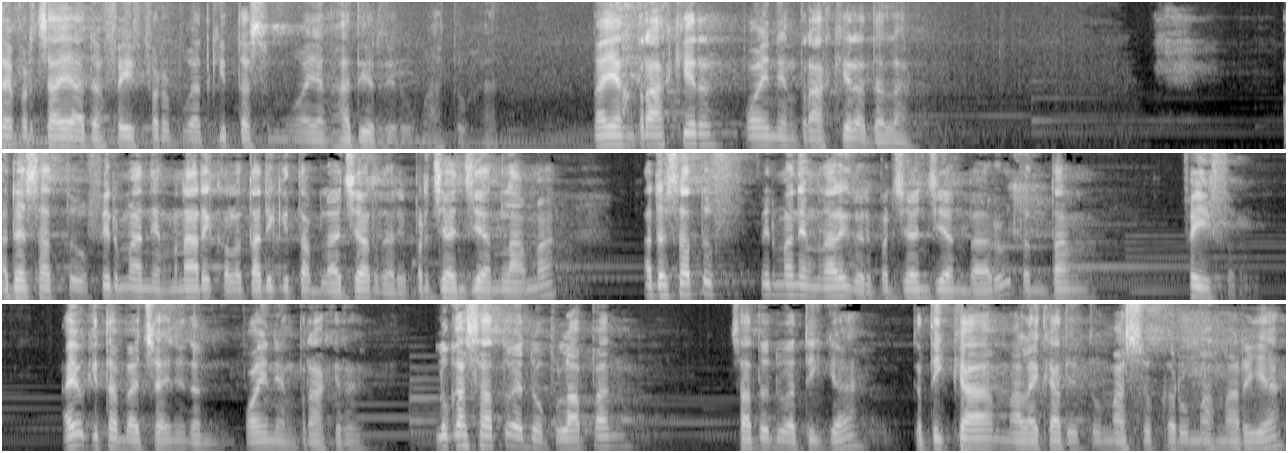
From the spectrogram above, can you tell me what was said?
Saya percaya ada favor buat kita semua yang hadir di rumah Tuhan. Nah yang terakhir, poin yang terakhir adalah ada satu firman yang menarik kalau tadi kita belajar dari perjanjian lama, ada satu firman yang menarik dari perjanjian baru tentang favor. Ayo kita baca ini dan poin yang terakhir. Lukas 1 ayat 28, 1, 2, 3. Ketika malaikat itu masuk ke rumah Maria,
